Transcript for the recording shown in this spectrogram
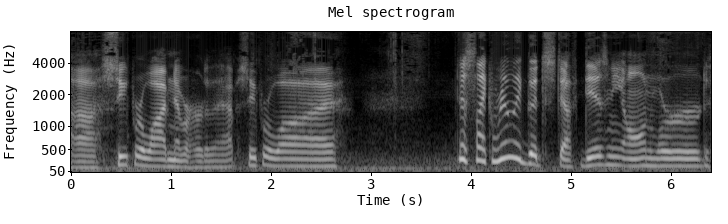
uh, Super Why, I've never heard of that. Super Why. Just like really good stuff. Disney Onward.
